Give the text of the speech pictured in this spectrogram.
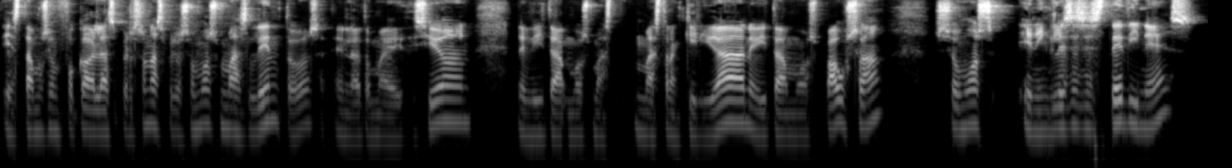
estamos enfocados en las personas, pero somos más lentos en la toma de decisión, necesitamos más, tranquilidad, necesitamos pausa. Somos, en inglés es steadiness,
